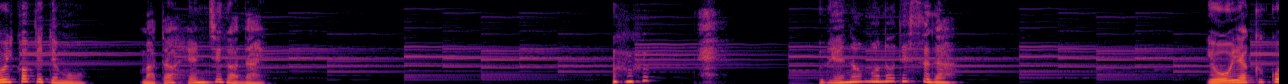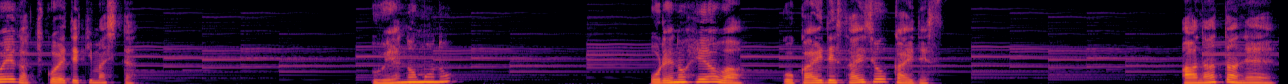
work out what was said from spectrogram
問いかけてもまた返事がない。上のものですが。ようやく声が聞こえてきました。上のもの俺の部屋は5階で最上階です。あなたね、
